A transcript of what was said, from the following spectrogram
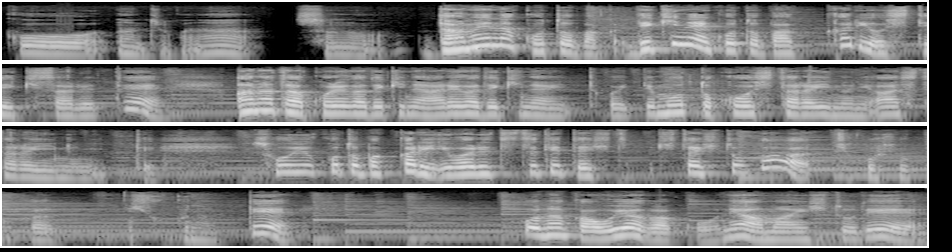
こうなんていうのかなそのダメなことばっかりできないことばっかりを指摘されてあなたはこれができないあれができないとか言ってもっとこうしたらいいのにああしたらいいのにってそういうことばっかり言われ続けてきた人が自己評価が低くなってこうなんか親がこうね甘い人で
